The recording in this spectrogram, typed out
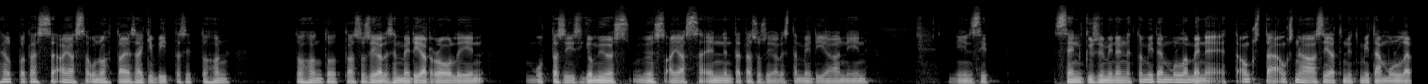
helppo tässä ajassa unohtaa, ja säkin viittasit tuohon tohon, tota, sosiaalisen median rooliin, mutta siis jo myös, myös ajassa ennen tätä sosiaalista mediaa, niin, niin sit sen kysyminen, että miten mulla menee, että onko nämä asiat nyt, mitä mulle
